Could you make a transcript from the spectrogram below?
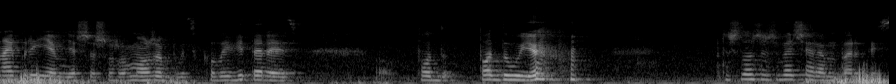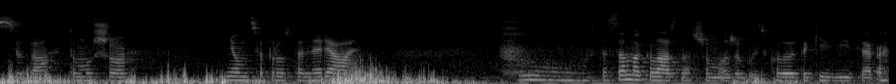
найприємніше, що може бути, коли вітерець под, подує. Прийшло ж вечором пертись сюди, тому що днем це просто нереально. Фу, це саме класне, що може бути, коли такий вітер.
